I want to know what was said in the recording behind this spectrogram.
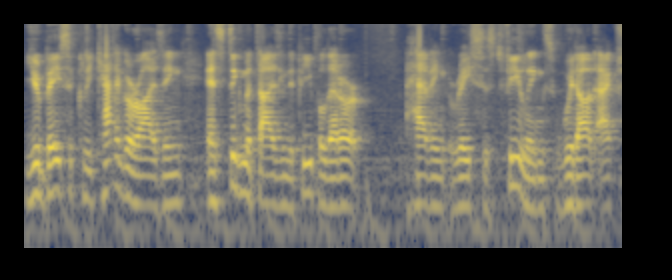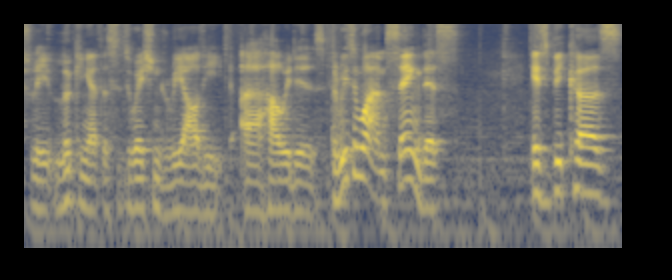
you're basically categorizing and stigmatizing the people that are having racist feelings without actually looking at the situation, the reality, uh, how it is. The reason why I'm saying this is because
